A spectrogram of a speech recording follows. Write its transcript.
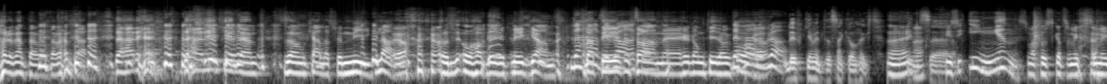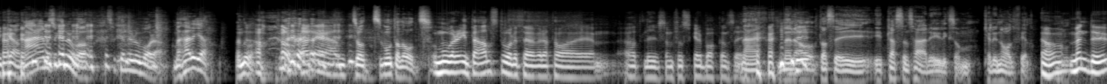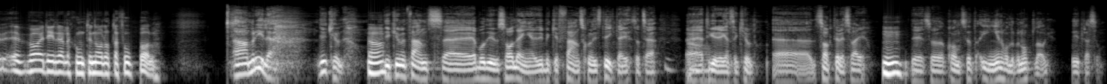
Hörru, vänta, vänta, vänta. Det här är, det här är killen som kallas för Myglan och, och har blivit Myggan. Det här Så att det blir är bra, för alltså. fan eh, hur lång tid har vi Det på? här är bra. Det kan vi inte snacka om högt. Nej. Finns, Det eh, finns ju ingen som har fuskat så mycket som Myggan. Nej, men så kan det nog vara. Så kan det nog vara. Men här är jag ändå. Här är han. Trots mot alla odds. Och mår inte alls dåligt över att ha, eh, ha ett liv som fuskare bakom sig. Nej, men att outa sig i, i pressens här det är ju liksom kardinalfel. Ja, men du, eh, vad är din relation till 08 Fotboll? Ja, men det gillar jag. Det är kul. Ja. Det är kul med fans. Eh, Jag bodde i USA länge. Det är mycket fansjournalistik där så att säga. Eh, Jag tycker det är ganska kul. Eh, Saknar det i Sverige. Mm. Det är så konstigt att ingen håller på något lag i pressen.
